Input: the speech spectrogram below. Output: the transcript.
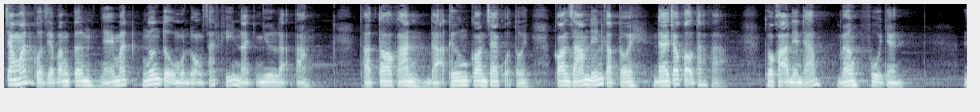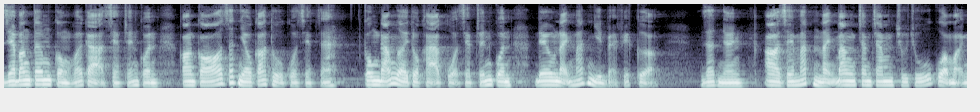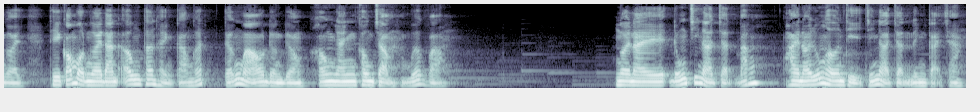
Trong mắt của Diệp Băng Tân nháy mắt ngưng tụ một luồng sát khí lạnh như lạ băng. Thật to gan, đã thương con trai của tôi, còn dám đến gặp tôi, để cho cậu ta vào. Thuộc hạ liền đáp, vâng, phụ nhân. Diệp Băng Tâm cùng với cả Diệp Trấn Quân còn có rất nhiều cao thủ của Diệp gia. Cùng đám người thuộc hạ của Diệp Trấn Quân đều lạnh mắt nhìn về phía cửa. Rất nhanh, ở dưới mắt lạnh băng chăm chăm chú chú của mọi người thì có một người đàn ông thân hình cao ngất, tướng mạo đường đường, không nhanh không chậm bước vào. Người này đúng chính là Trần Băng, hay nói đúng hơn thì chính là Trần linh Cải Trang.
